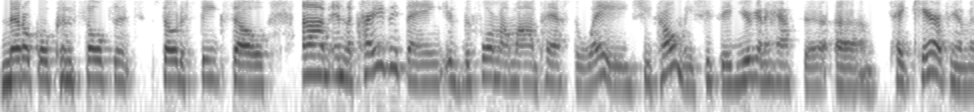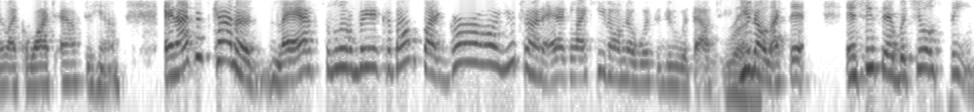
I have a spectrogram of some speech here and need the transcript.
medical consultant, so to speak. So, um, and the crazy thing is, before my mom passed away, she told me, she said, You're going to have to um, take care of him and like watch after him. And I just kind of laughed a little bit because I was like, Girl, you're trying to act like he don't know what to do without you, right. you know, like that. And she said, But you'll see.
